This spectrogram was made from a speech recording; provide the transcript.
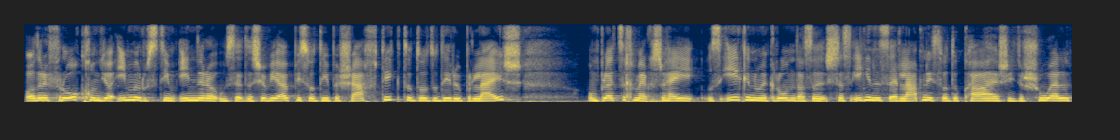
oder eine Frage kommt ja immer aus deinem Inneren raus. Das ist ja wie etwas, was dich beschäftigt und du dir überlegst. Und plötzlich merkst du, hey, aus irgendeinem Grund, also ist das irgendein Erlebnis, das du hast in der Schule,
